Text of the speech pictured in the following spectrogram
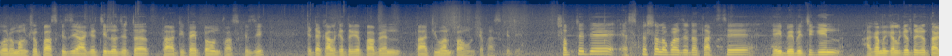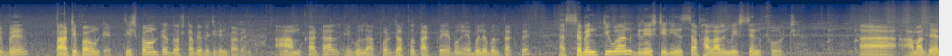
গরু মাংস পাঁচ কেজি আগে ছিল যেটা থার্টি ফাইভ পাউন্ড পাঁচ কেজি এটা কালকে থেকে পাবেন থার্টি ওয়ান পাউন্ডে পাঁচ কেজি। সবচেয়ে স্পেশাল অফার যেটা থাকছে এই বেবি চিকেন আগামীকালকে থেকে থাকবে থার্টি পাউন্ডে তিরিশ পাউন্ডে দশটা বেবি চিকেন পাবেন। আম কাঁঠাল এগুলা পর্যাপ্ত থাকবে এবং অ্যাভেলেবল থাকবে সেভেন্টি ওয়ান গ্রিন স্ট্রিট ইনসাফ হালাল মিটস অ্যান্ড ফুড আমাদের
